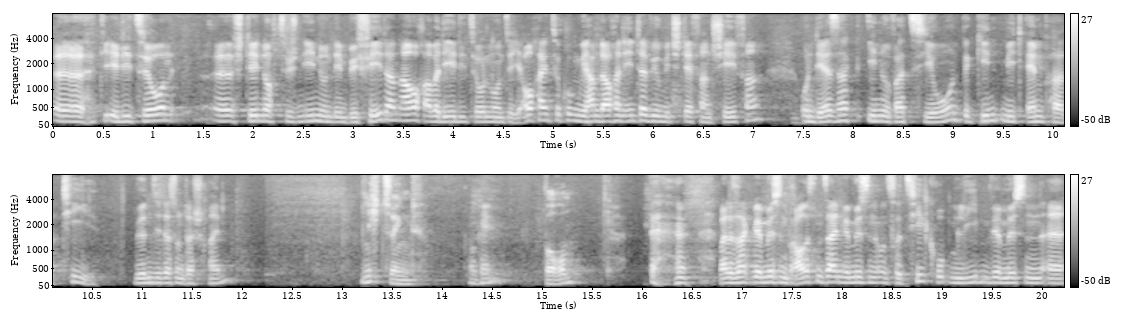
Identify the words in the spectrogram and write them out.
Äh, die Edition äh, steht noch zwischen Ihnen und dem Buffet dann auch, aber die Edition lohnt sich auch reinzugucken. Wir haben da auch ein Interview mit Stefan Schäfer und der sagt, Innovation beginnt mit Empathie. Würden Sie das unterschreiben? Nicht zwingend. Okay. Warum? Weil er sagt, wir müssen draußen sein, wir müssen unsere Zielgruppen lieben, wir müssen äh,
